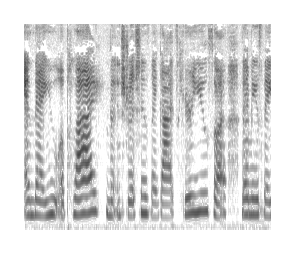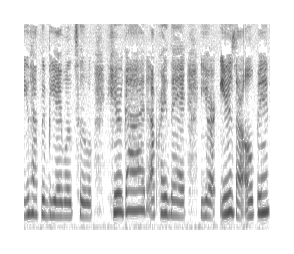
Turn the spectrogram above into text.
and that you apply the instructions that God's hear you. So that means that you have to be able to hear God. I pray that your ears are open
